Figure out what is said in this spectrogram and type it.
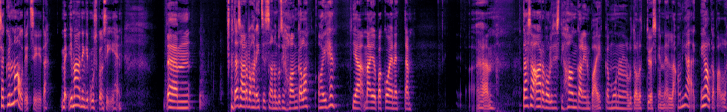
sä kyllä nautit siitä. Ja mä jotenkin uskon siihen. Öm, tasa-arvohan itsessään on tosi hankala aihe. Ja mä jopa koen, että ähm, tasa-arvollisesti hankalin paikka mun on ollut olla työskennellä on jalkapallo.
